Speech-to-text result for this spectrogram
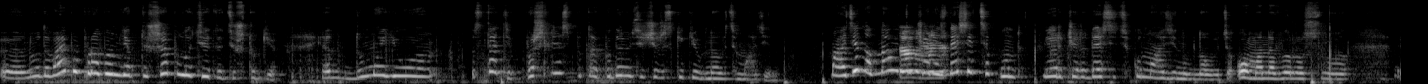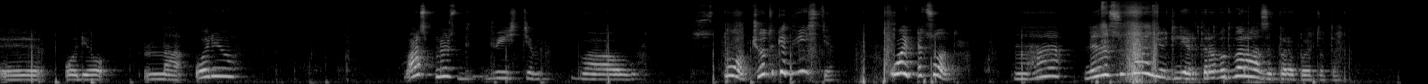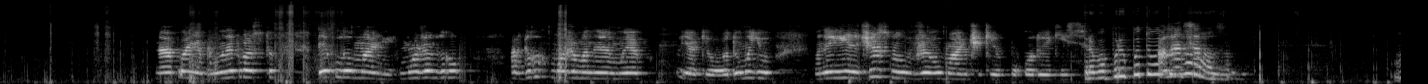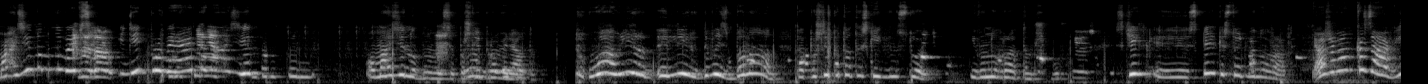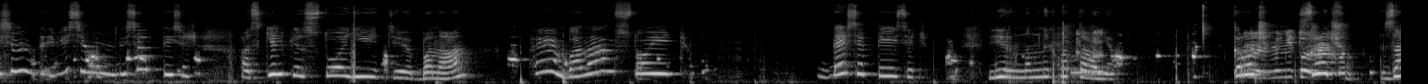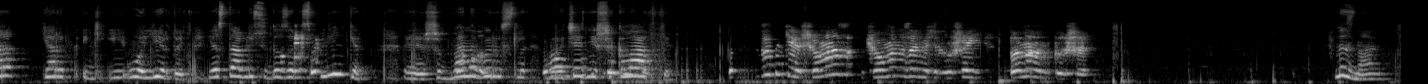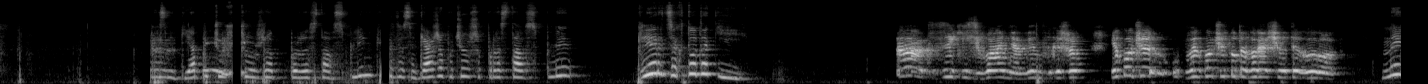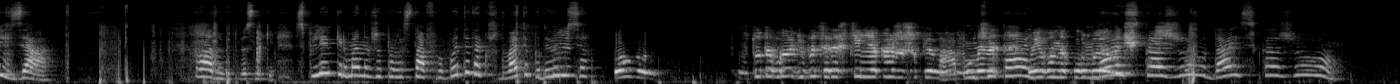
э, ну давай попробуем, як ти ще полетіти ці штуки. Я думаю. Кстати, пошли спитай, подивимося, через скільки обновиться магазин. Магазин обновиться Та, ну, через мене- 10 секунд. Лір, через 10 секунд магазин обновиться. О, мене виросло е, Оріо на Оріо. Вас плюс 200. Вау. Стоп, чого таке 200? Ой, 500. Ага. Не насуманюють, Лір, треба два рази перепитати. На пані, бо вони просто деколи обманюють. Може вдруг, а вдруг може мене моя як його. Думаю, вони є чесно вже обманщики, походу, якісь. Треба перепитувати Але два це- рази. Магазин обновився. Ідіть провіряйте магазин. О, магазин обновився, пішли провіряти. Вау, Лір, е, Лір, дивись, банан. Так, пішли питати, скільки він стоїть. І виноград там ж був. Скільки, е, скільки стоїть виноград? Я вже вам казав, 8, 80 тисяч. А скільки стоїть банан? Е, банан стоїть 10 тисяч. Лір, нам не вистачає. Коротше, мені теж срочно. Зараз я О, Лір, то есть, я ставлю сюди зараз сплінкер, е, щоб в мене виросли величезні шоколадки. Що таке? Що в мене, чого в мене замість грошей банан пише? Не знаю. Я почув, що вже перестав сплінкер. Я вже почув, що перестав сплін. Лір, це хто такий? А, це якийсь Ваня, він прийшов. Я хочу, ви хочете тут вирощувати город. Нельзя. Ладно, підписники. Сплінкер мене вже перестав робити, так що давайте подивимося. Тут вроді би це растіння каже, щоб його, Та почекай. ми його накормили. Дай скажу, дай скажу.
